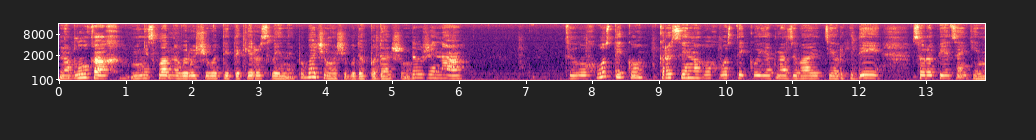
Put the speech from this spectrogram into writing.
На блоках мені складно вирощувати такі рослини. Побачимо, що буде в подальшому. Довжина цього хвостику, красиного хвостику, як називають ці орхідеї, 45 см.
